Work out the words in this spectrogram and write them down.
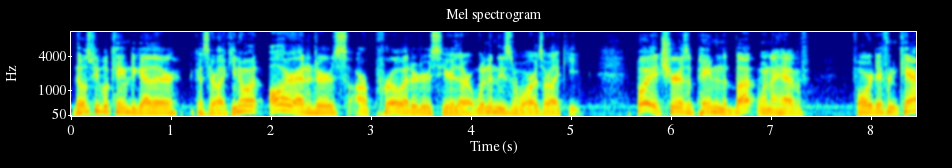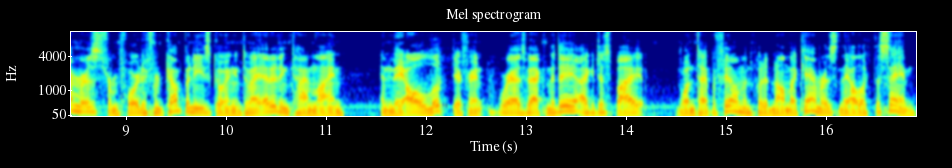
Those people came together because they're like, you know what? All our editors, our pro editors here that are winning these awards, are like, boy, it sure is a pain in the butt when I have four different cameras from four different companies going into my editing timeline, and they all look different. Whereas back in the day, I could just buy one type of film and put it in all my cameras, and they all look the same.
